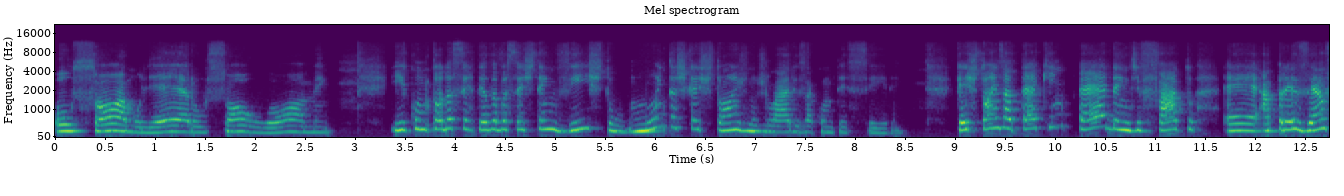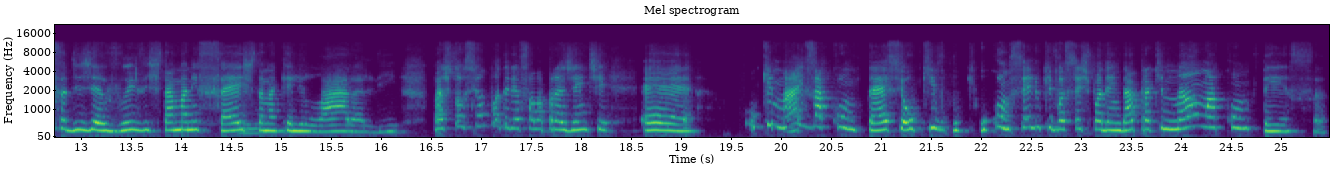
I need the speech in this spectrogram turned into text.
ou só a mulher, ou só o homem. E com toda certeza vocês têm visto muitas questões nos lares acontecerem. Questões até que impedem, de fato, é, a presença de Jesus estar manifesta naquele lar ali. Pastor, o senhor poderia falar para a gente é, o que mais acontece, ou que, o, o conselho que vocês podem dar para que não aconteça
